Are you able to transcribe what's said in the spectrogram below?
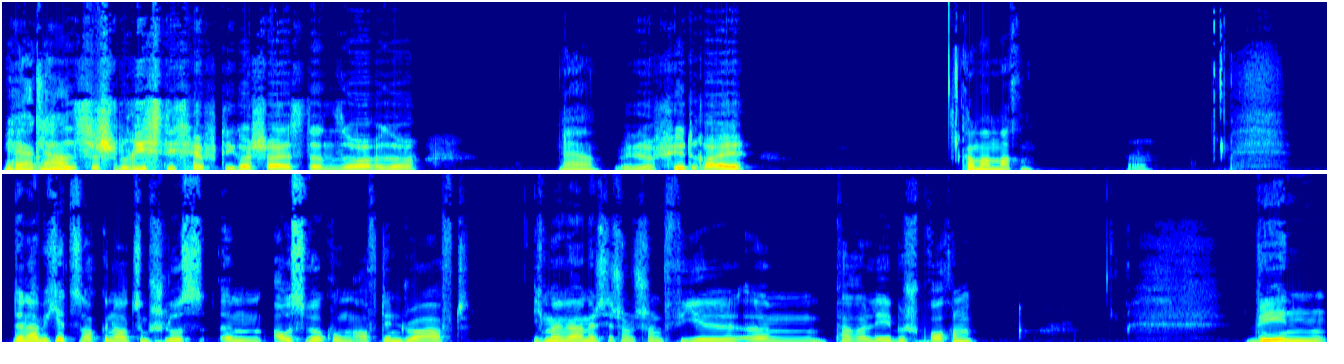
Ja, ja, Also klar. das ist ja schon richtig heftiger Scheiß dann so. Also, ja, wie gesagt, 4-3. kann man machen. Ja. Dann habe ich jetzt noch genau zum Schluss ähm, Auswirkungen auf den Draft. Ich meine, wir haben jetzt schon, schon viel ähm, parallel besprochen. Wen,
